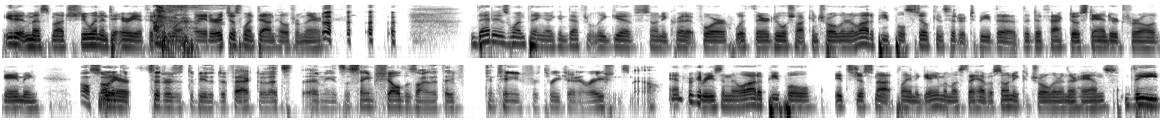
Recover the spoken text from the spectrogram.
You didn't miss much. You went into Area 51 later. It just went downhill from there. that is one thing I can definitely give Sony credit for with their DualShock controller. A lot of people still consider it to be the, the de facto standard for all of gaming. Well, Sony where, considers it to be the de facto. That's, I mean, it's the same shell design that they've continued for three generations now. And for good reason. A lot of people, it's just not playing a game unless they have a Sony controller in their hands. The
